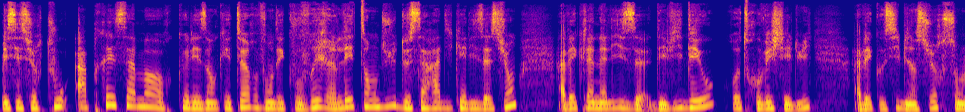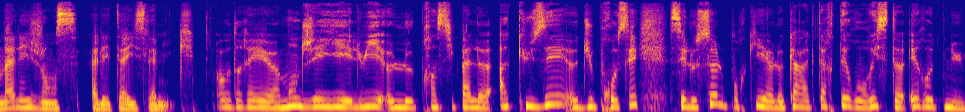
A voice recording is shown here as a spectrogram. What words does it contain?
Mais c'est surtout après sa mort que les enquêteurs vont découvrir l'étendue de sa radicalisation, avec l'analyse des vidéos retrouvées chez lui, avec aussi bien sûr son allégeance à l'État islamique. Audrey Mondjei est lui le principal accusé du procès. C'est le seul pour qui le caractère terroriste est retenu.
